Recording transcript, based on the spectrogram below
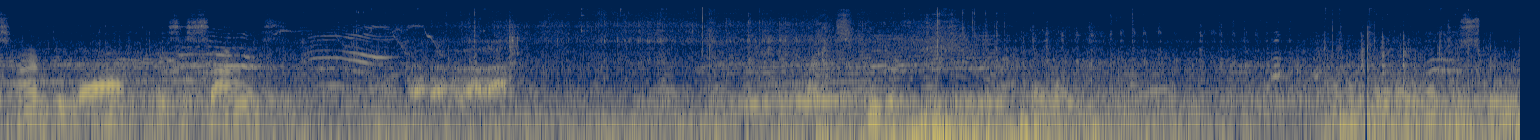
time to walk, exercise. Ride scooter. Oh, wait. I want to scooter.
